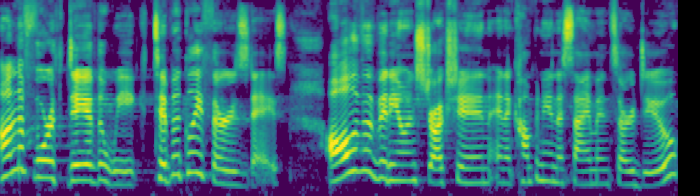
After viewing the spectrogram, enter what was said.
On the fourth day of the week, typically Thursdays, all of the video instruction and accompanying assignments are due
